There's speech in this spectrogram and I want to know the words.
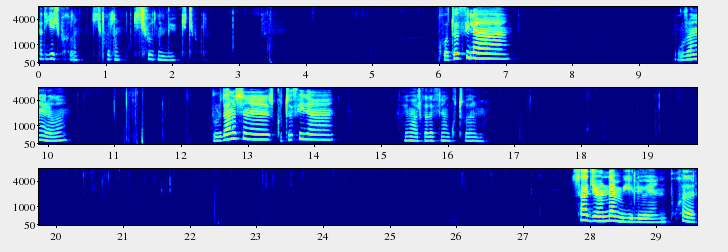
Hadi geç bakalım. Geç bakalım. Geç bakalım diyor. Geç bakalım. Kutu filan. Bura nere lan? Burada mısınız? Kutu filan. Bakayım arkada filan kutu var mı? Sadece önden bir geliyor yani. Bu kadar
